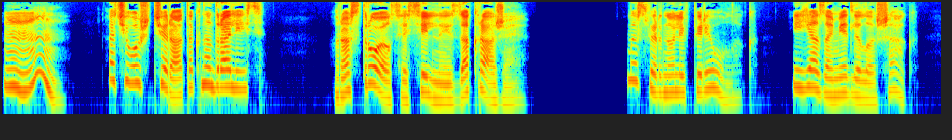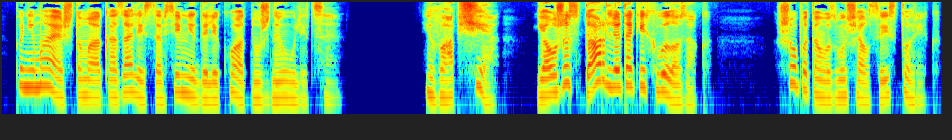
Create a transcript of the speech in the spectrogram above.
«М-м, а чего ж вчера так надрались?» Расстроился сильно из-за кражи. Мы свернули в переулок, и я замедлила шаг, понимая, что мы оказались совсем недалеко от нужной улицы. «И вообще, я уже стар для таких вылазок!» Шепотом возмущался историк.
